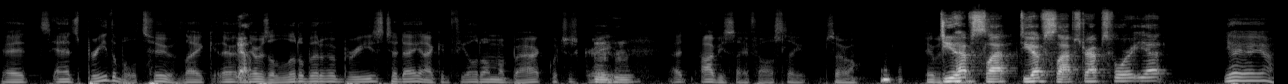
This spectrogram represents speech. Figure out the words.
It's and it's breathable too. Like there, Yeah. there was a little bit of a breeze today, and I could feel it on my back, which is great. Mhm. I, obviously, I fell asleep, so it was. Do you good. have slap do you have slap straps for it yet? Yeah, yeah, yeah.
